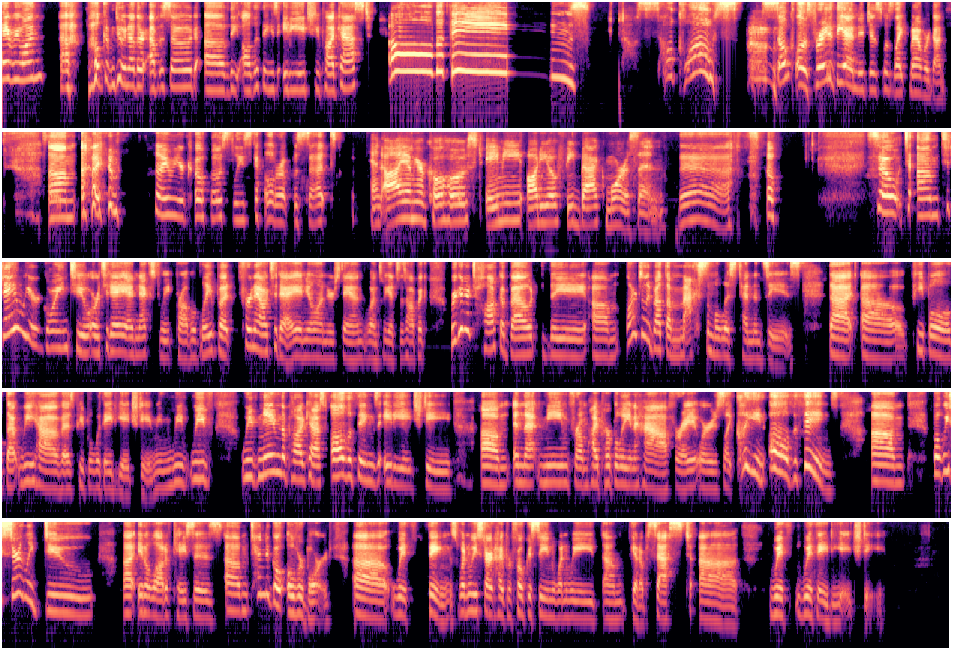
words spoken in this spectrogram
Hey everyone, uh, welcome to another episode of the All the Things ADHD podcast. All the things. Oh, so close, so close. Right at the end, it just was like, man, we're done. Um, I am, I am your co-host Lee Skallerup Bessette. And I am your co-host Amy Audio Feedback Morrison. Yeah. So so t- um, today we are going to, or today and next week probably, but for now today, and you'll understand once we get to the topic, we're going to talk about the um, largely about the maximalist tendencies that uh, people that we have as people with ADHD. I mean, we've we've we've named the podcast all the things ADHD, um, and that meme from hyperbole and a half, right, where it's like clean all the things. Um, but we certainly do uh, in a lot of cases um, tend to go overboard uh, with things when we start hyper focusing when we um, get obsessed uh, with with adhd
